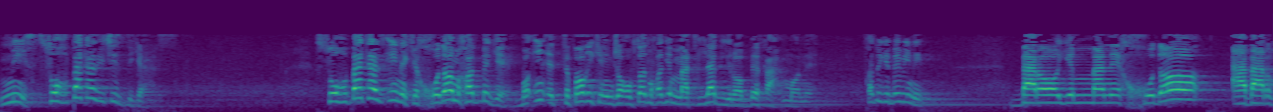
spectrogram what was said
نیست. صحبت از یه چیز دیگه است. صحبت از اینه که خدا می‌خواد بگه با این اتفاقی که اینجا افتاد می‌خواد یه مطلبی را بفهمانه. می‌خواد بگه ببینید برای من خدا ابر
